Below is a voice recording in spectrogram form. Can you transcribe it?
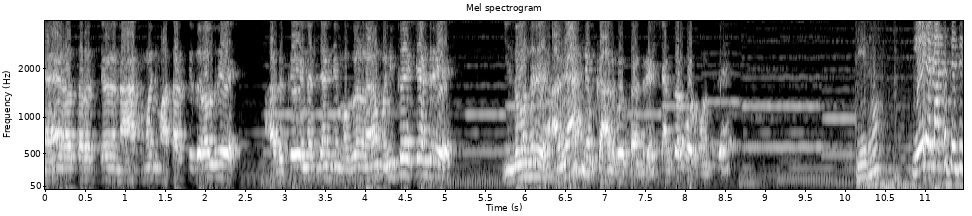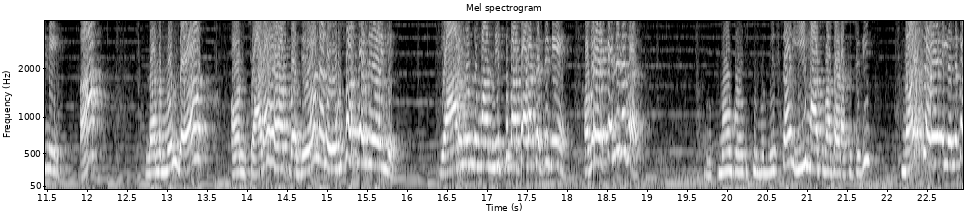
ನ್ಯಾಯ ಹೇಳ್ತಾರ ಅಂತ ಹೇಳಿ ನಾಲ್ಕು ಮಂದಿ ಮಾತಾಡ್ತಿದ್ರಲ್ರಿ. ಅದಕ್ಕೆ ಏನತ್ಲ ನಿಮ್ ಮಗಳನ್ನ ಮನಿ ಕಳ್ಸ್ಯಾನ್ರಿ. ಇನ್ನೊಂದ್ರಿ ಅವ್ಯಾಕ್ ನಿಮ್ ಕಾಲ್ ಗೊತ್ತಾನ್ರಿ ಶಂಕರ್ ಬಂದ್ರಿ ಏನು? ಏನ್ ಹೇಳಾಕತ್ತಿದೀನಿ ಆ? ನನ್ನ ಮುಂದ ಅವ್ನ್ ಚಾಡ ಹೇಳಕ್ ಬಂದಿಯೋ ನಾನು ಉಡ್ಸಾಕ್ ಬಂದಿಯೋ ಇಲ್ಲಿ? ಯಾರ ಮುಂದೆ ಮಾ ನಿಂತು ಮಾತಾಡಕತ್ತೀನಿ? ಖಬರ್ ಐತೆ ನಿನಗ? ರುಕ್ಮಾ ಗೌಡ್ತಿ ಮುಂದೆ ನಿಂತ ಈ ಮಾತು ಮಾತಾಡಕತ್ತಿದಿ. ನಾಚ್ ನನಗ ನಿನಗ?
